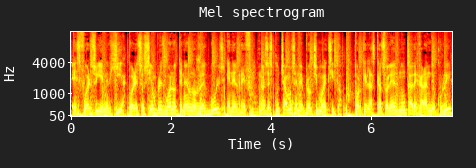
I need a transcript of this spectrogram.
esfuerzo y energía. Por eso siempre es bueno tener unos Red Bulls en el refri. Nos escuchamos en el próximo éxito. Porque las casualidades nunca dejarán de ocurrir,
